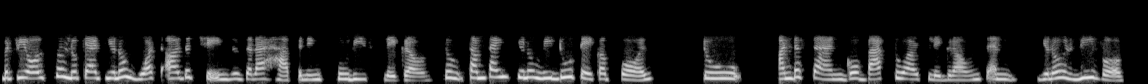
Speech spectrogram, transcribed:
But we also look at, you know, what are the changes that are happening through these playgrounds. So sometimes, you know, we do take a pause to understand, go back to our playgrounds and, you know, rework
